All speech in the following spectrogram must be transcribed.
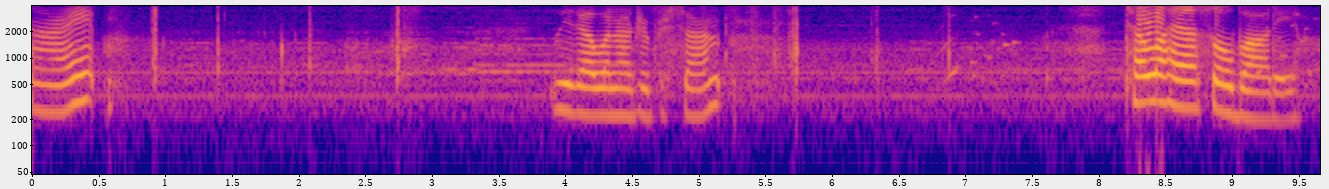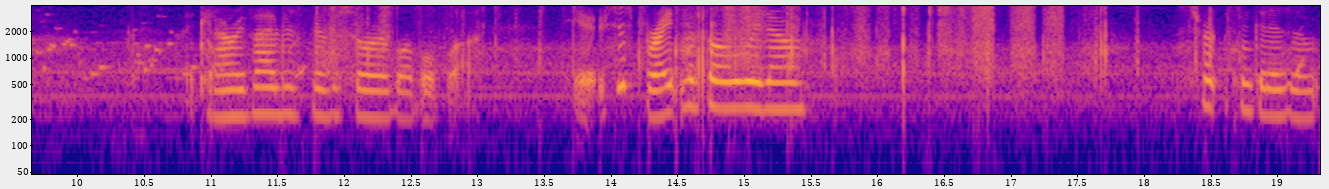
Alright. We got 100%. Telehassle body. Can I revive this Vivosaur? Blah, blah, blah. Here, is this brightness all the way down? I start to think it isn't.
